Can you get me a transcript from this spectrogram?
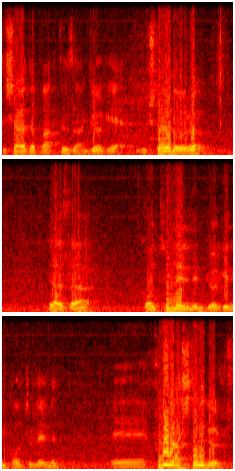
dışarıda baktığın zaman gölgeye uçlara doğru biraz daha kontürlerinin, gölgenin kontürlerinin e, flulaştığını görürüz.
